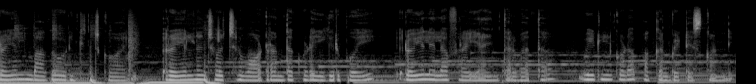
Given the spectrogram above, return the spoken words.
రొయ్యలను బాగా ఉడికించుకోవాలి. రొయ్యల నుంచి వచ్చిన వాటర్ అంతా కూడా ఎగిరిపోయి రొయ్యలు ఇలా ఫ్రై అయిన తర్వాత వీటిని కూడా పక్కన పెట్టేసుకోండి.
